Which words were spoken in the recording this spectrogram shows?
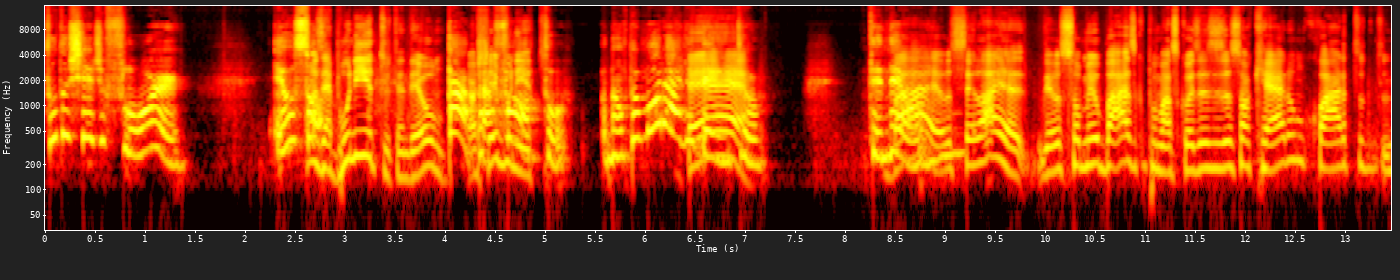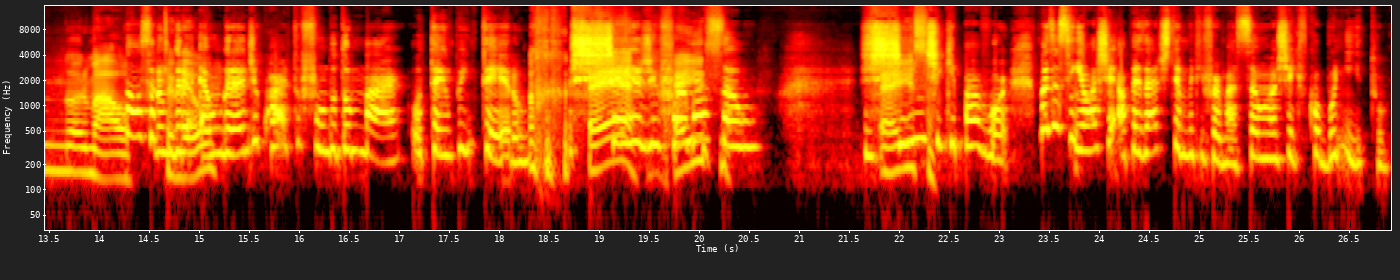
Tudo cheio de flor. Eu sou. Mas é bonito, entendeu? Tá, eu achei bonito. foto. Não pra eu morar ali É. dentro. Entendeu? Bah, eu sei lá, é- eu sou meio básico pra umas coisas, às vezes eu só quero um quarto normal. Nossa, um é um grande quarto fundo do mar o tempo inteiro. cheio de é informação. É Gente, isso. que pavor. Mas assim, eu achei, apesar de ter muita informação, eu achei que ficou bonito.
